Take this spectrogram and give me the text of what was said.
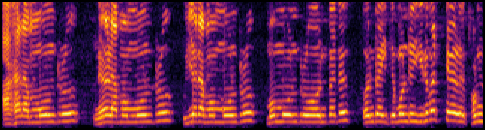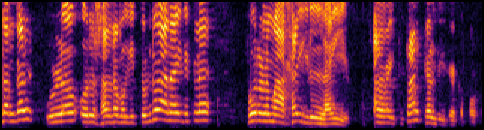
அகலம் மூன்று நீளமும் மூன்று உயரமும் மூன்று மும்மூன்று ஒன்பது ஒன்பது மூன்று இருபத்தேழு துண்டங்கள் உள்ள ஒரு சதுரமுகி துண்டு. ஆனா இதுக்குள்ள பூரணமாக இல்லை. அதை வைத்துதான் கேள்வி கேட்க போகும்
